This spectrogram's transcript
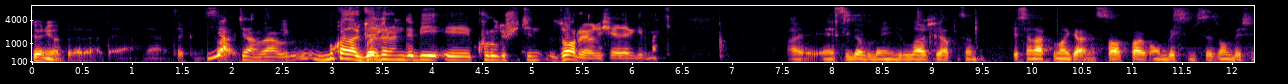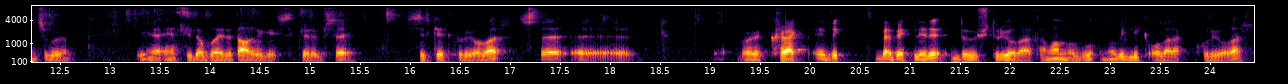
dönüyordur herhalde yani. Yani takım Yok canım bu kadar göz önünde bir e, kuruluş için zor öyle şeylere girmek. NCAA'nin yıllarca yaptığın geçen aklıma geldi. South Park 15. sezon 5. bölüm. Yine NCAA ile dalga geçtikleri bir şey. Şirket kuruyorlar. İşte e, böyle crack addict bebekleri dövüştürüyorlar tamam mı? Bunu bir lig olarak kuruyorlar.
